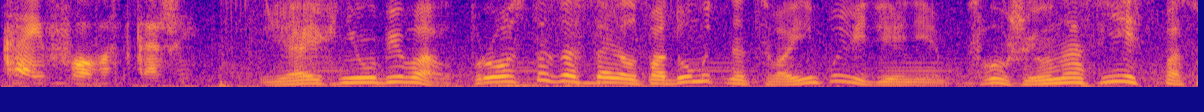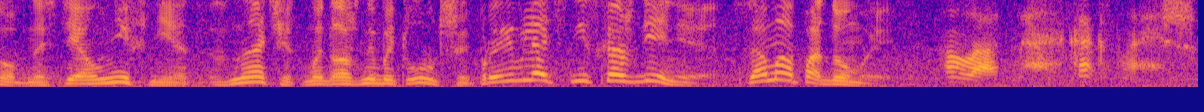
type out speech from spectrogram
Кайфово, скажи. Я их не убивал, просто заставил подумать над своим поведением. Слушай, у нас есть способности, а у них нет. Значит, мы должны быть лучше, проявлять снисхождение. Сама подумай. Ладно, как знаешь.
